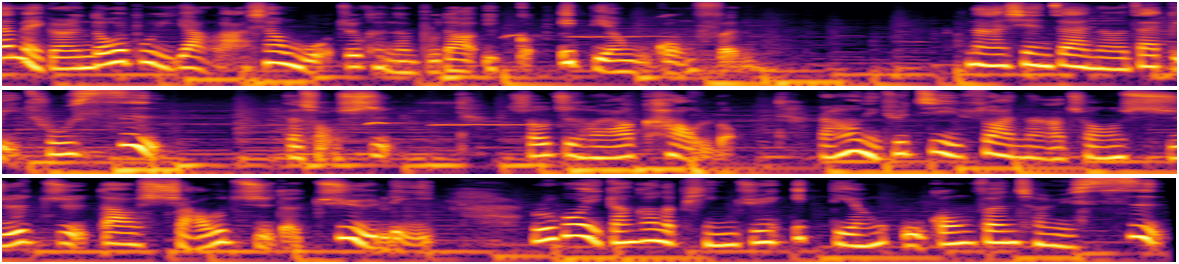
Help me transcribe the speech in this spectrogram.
但每个人都会不一样啦，像我就可能不到一公一点五公分。那现在呢，再比出四的手势。手指头要靠拢，然后你去计算呐，从食指到小指的距离。如果以刚刚的平均一点五公分乘以四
